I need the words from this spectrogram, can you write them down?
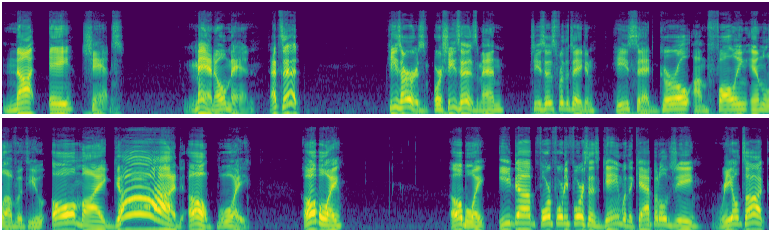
Not a chance. Man, oh man. That's it. He's hers, or she's his, man. She's his for the taking. He said, Girl, I'm falling in love with you. Oh my God. Oh boy. Oh boy. Oh boy. Edub444 says, Game with a capital G. Real talk.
